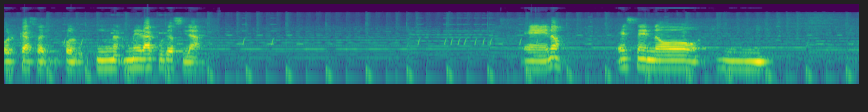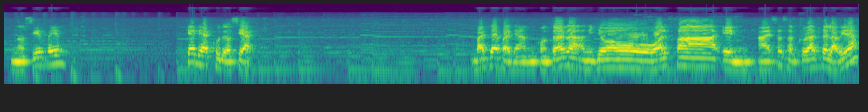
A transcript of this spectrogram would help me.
por caso, por una mera curiosidad. Eh, no, este no, mm, no sirve. Quería curiosidad. Vaya, vaya, encontrar anillo alfa en, a esas alturas de la vida.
